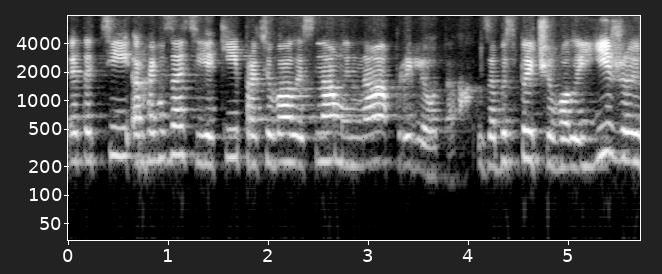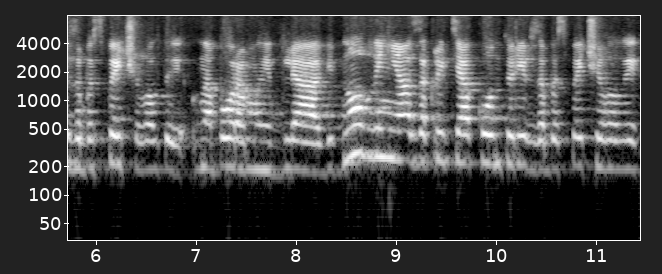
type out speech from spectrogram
Це ті організації, які працювали з нами на прильотах, забезпечували їжею, забезпечували наборами для відновлення закриття контурів, забезпечували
